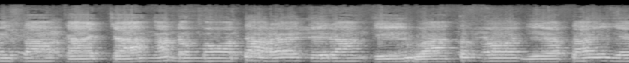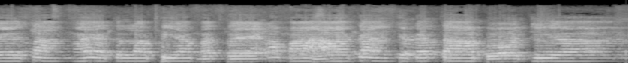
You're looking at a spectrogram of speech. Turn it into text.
មិសាកាចាងអនុមោតរេចិរាងជីវាតងញាតៃយេសង្ហេតលភិមតេអមហាកញ្ចកតាពោជាមហ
